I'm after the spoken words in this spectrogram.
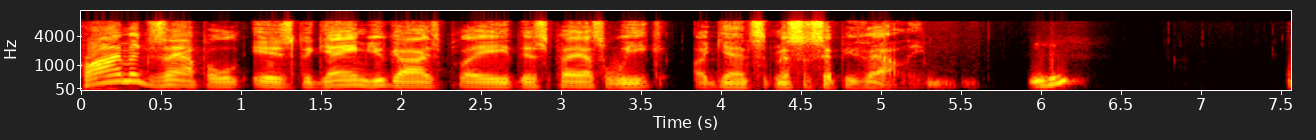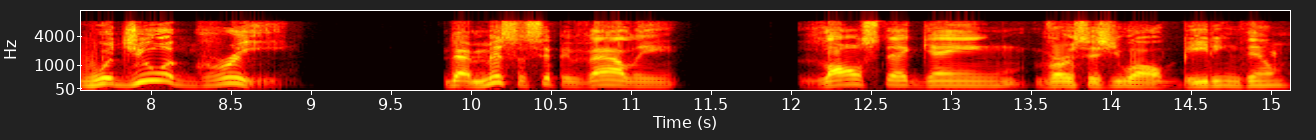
Prime example is the game you guys played this past week against Mississippi Valley. hmm Would you agree that Mississippi Valley lost that game versus you all beating them?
